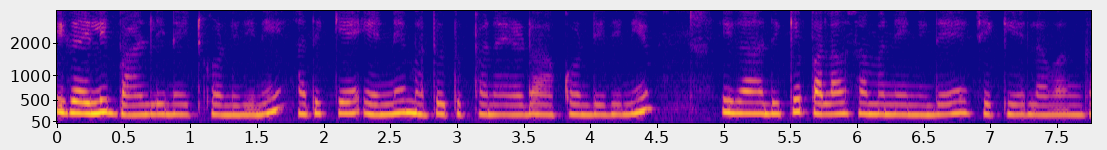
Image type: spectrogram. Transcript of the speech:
ಈಗ ಇಲ್ಲಿ ಬಾಣಲಿನ ಇಟ್ಕೊಂಡಿದ್ದೀನಿ. ಅದಕ್ಕೆ ಎಣ್ಣೆ ಮತ್ತು ತುಪ್ಪನ ಎರಡು ಹಾಕ್ಕೊಂಡಿದ್ದೀನಿ ಈಗ ಅದಕ್ಕೆ ಪಲಾವ್ ಸಾಮಾನು ಏನಿದೆ? ಚಕ್ಕೆ, ಲವಂಗ,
